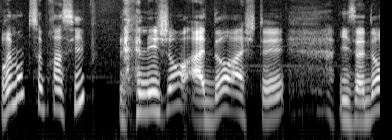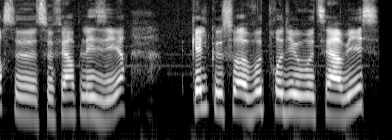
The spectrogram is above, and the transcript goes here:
vraiment de ce principe. Les gens adorent acheter, ils adorent se, faire plaisir quel que soit votre produit ou votre service,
